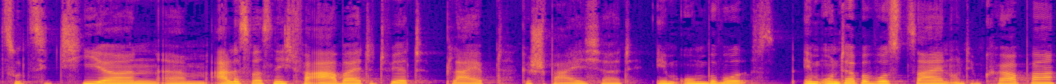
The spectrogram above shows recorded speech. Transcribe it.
zu zitieren, ähm, alles, was nicht verarbeitet wird, bleibt gespeichert im Unbewusst im Unterbewusstsein und im Körper,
